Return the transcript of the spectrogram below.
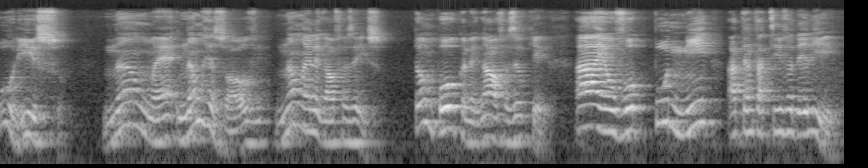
Por isso, não é, não resolve, não é legal fazer isso. Tampouco é legal fazer o quê? Ah, eu vou punir a tentativa dele ir,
